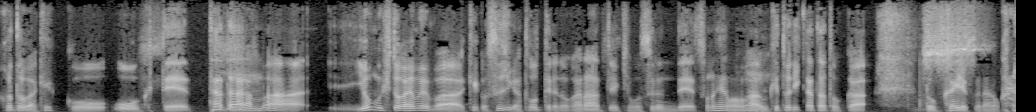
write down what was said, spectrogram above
ことが結構多くて、ただ、うん。まあ、読む人が読めば結構筋が通ってるのかなっていう気もするんで、その辺はまあうん受け取り方とか、読解力なのか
